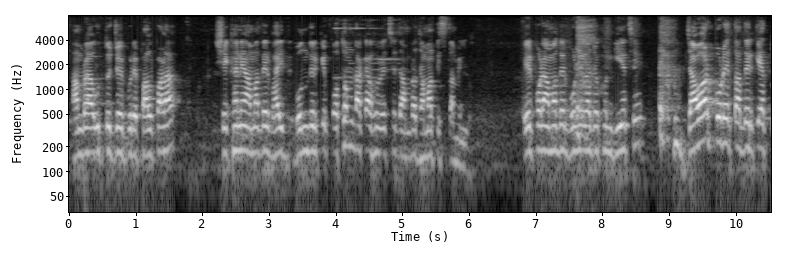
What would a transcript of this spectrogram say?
আমরা উত্তর জয়পুরে পালপাড়া সেখানে আমাদের ভাই বোনদেরকে প্রথম ডাকা হয়েছে যে আমরা জামাত ইসলামের লোক। এরপরে আমাদের বোনেরা যখন গিয়েছে, যাওয়ার পরে তাদেরকে এত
